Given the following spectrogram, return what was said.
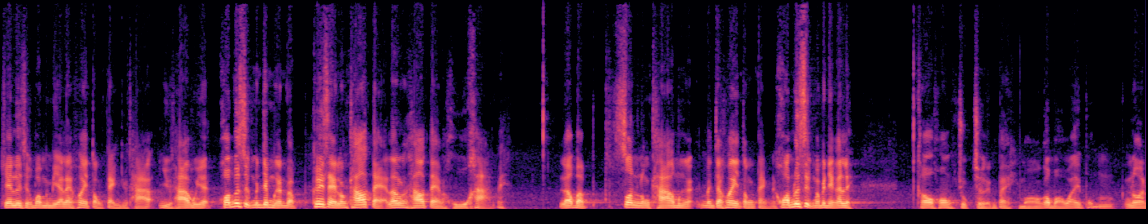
แค่รู้สึกว่ามันมีอะไรห้อยตองแต่งอยู่เท้าอยู่เท้ากูเนี้ยความรู้สึกมันจะเหมือนแบบเคยใส่รองเท้าแตะแล้วรองเท้าแตะหูขาดไหมแล้วแบบส้นรองเท้ามึงอะมันจะห้อยตองแต่งความรู้สึกมันเป็นอย่างนั้นเลย เข้าห้องฉุกเฉินไปหมอก็บอกว่าให้ผมนอน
